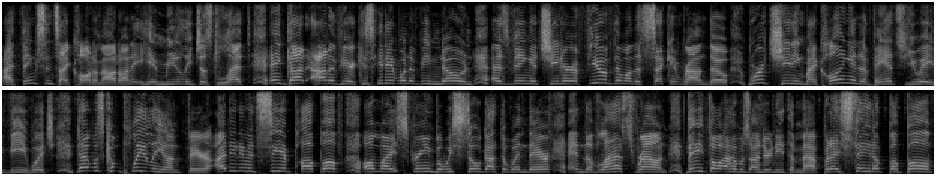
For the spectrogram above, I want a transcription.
I think since I called him out on it, he immediately just left and got out of here because he didn't want to be known as being a cheater. A few of them on the second round, though, were cheating by calling it advanced UAV, which that was completely unfair. I didn't even see it pop up on my screen, but we still got the win there. And the last round, they thought I was underneath the map, but I stayed up above.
